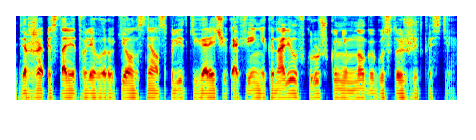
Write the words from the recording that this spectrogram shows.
Держа пистолет в левой руке, он снял с плитки горячий кофейник и налил в кружку немного густой жидкости.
